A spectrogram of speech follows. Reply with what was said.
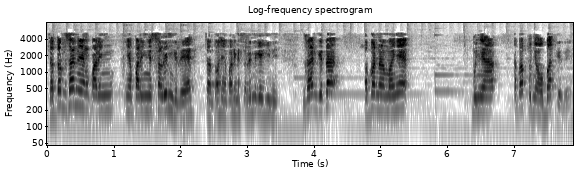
Contoh misalnya yang paling yang paling nyeselin gitu ya. Contohnya yang paling nyeselin kayak gini. Misalnya kita apa namanya punya apa punya obat gitu ya.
